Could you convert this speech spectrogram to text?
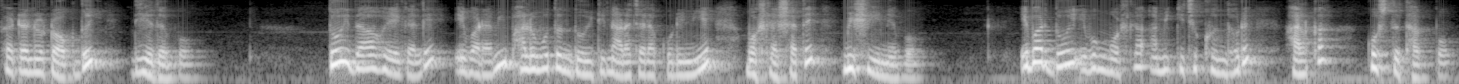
ফ্যাটানো টক দই দিয়ে দেব। দই দেওয়া হয়ে গেলে এবার আমি ভালো মতন দইটি নাড়াচাড়া করে নিয়ে মশলার সাথে মিশিয়ে নেব। এবার দই এবং মশলা আমি কিছুক্ষণ ধরে হালকা কষতে থাকব।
